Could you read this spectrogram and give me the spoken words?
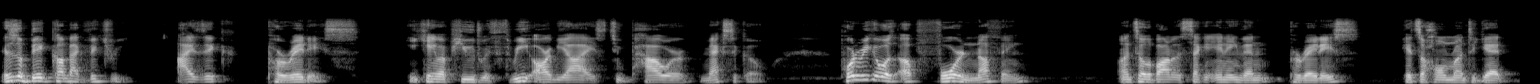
this is a big comeback victory. Isaac Paredes. He came up huge with three RBIs to power Mexico. Puerto Rico was up 4 nothing until the bottom of the second inning. Then Paredes hits a home run to get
